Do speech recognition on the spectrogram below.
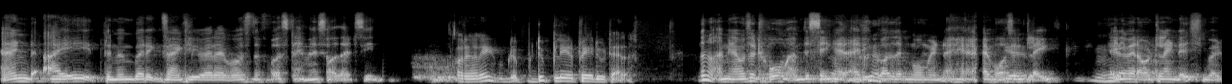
And I remember exactly where I was the first time I saw that scene. Oh really do, play pray do tell. No, no. I mean, I was at home. I'm just saying. I, I recall that moment. I, I wasn't Yeah. like anywhere outlandish, but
